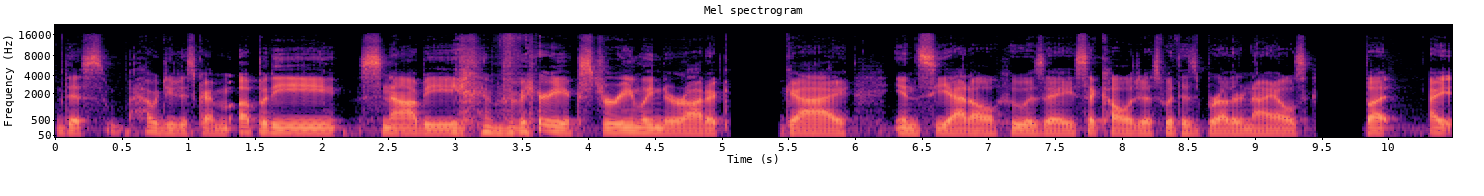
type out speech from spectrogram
this how would you describe him? Uppity snobby very extremely neurotic guy in seattle who is a psychologist with his brother niles. But i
